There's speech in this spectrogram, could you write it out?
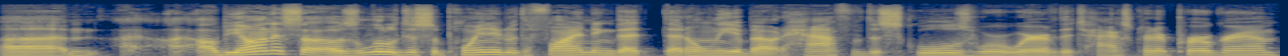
Um, I, I'll be honest, I was a little disappointed with the finding that, that only about half of the schools were aware of the tax credit program.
